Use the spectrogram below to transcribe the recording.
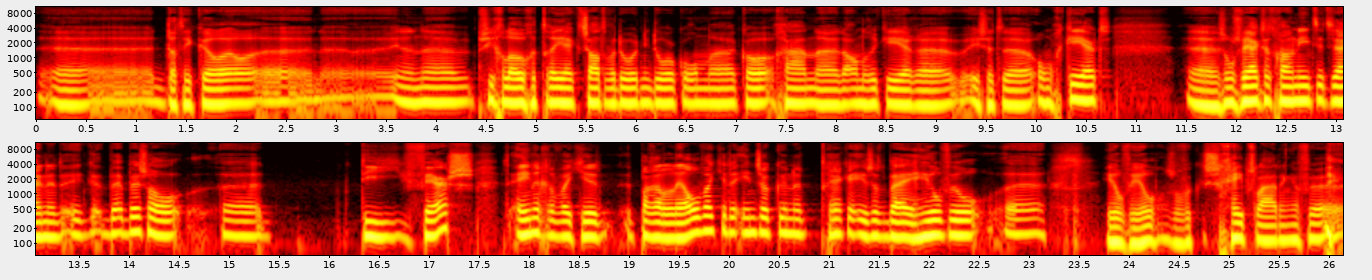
eh, dat ik wel in een eh psychologentraject zat, waardoor het niet door kon ko- gaan. De andere keer is het omgekeerd. Soms werkt het gewoon niet. Het zijn ik best wel divers. Het enige wat je parallel wat je erin zou kunnen trekken is dat bij heel veel, heel veel, alsof ik scheepsladingen eh,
